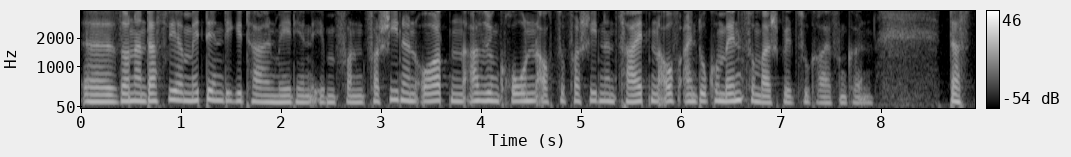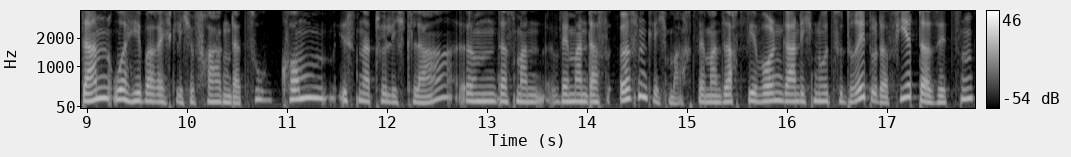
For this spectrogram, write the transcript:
äh, sondern dass wir mit den digitalen Medien eben von verschiedenen Orten, asynchron auch zu verschiedenen Zeiten auf ein Dokument zum Beispiel zugreifen können. Dass dann urheberrechtliche Fragen dazukommen, ist natürlich klar, ähm, dass man, wenn man das öffentlich macht, wenn man sagt, wir wollen gar nicht nur zu dritt oder viert da sitzen,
